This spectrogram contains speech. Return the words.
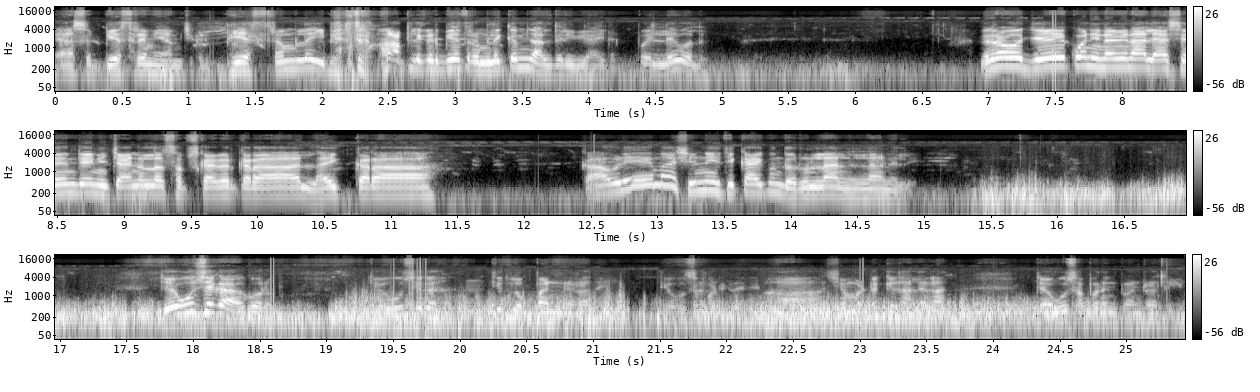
हे असं बेसरम आहे आमच्याकडे. बेसरम लई बेसरम. आपल्याकडे बेसरम लई कमी झालं तरी बी आहे. पहिले बोल मित्रांनो जे कोणी नवीन आले असेल त्यांनी चॅनलला सबस्क्राईबर करा लाईक करा. कावळे मासे नाही ते काय कोण धरून लहान लहान आले ते ऊस आहे का गौरव ते ऊस आहे का? तिथं लोक पाणी राहते ते ऊस हा शंभर टक्के झालं का? त्या ऊसापर्यंत पाणी राहते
